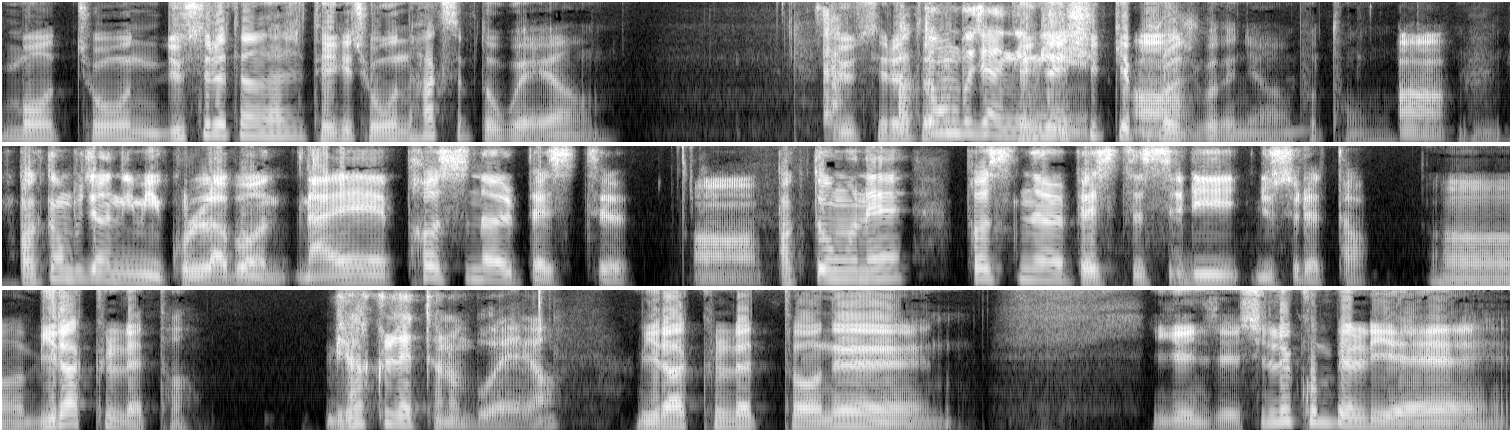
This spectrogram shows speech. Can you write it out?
뭐 좋은 뉴스레터는 사실 되게 좋은 학습 도구예요. 박동훈 부장님이 굉장히 쉽게 어, 풀어주거든요, 보통. 어, 음. 박동훈 부장님이 골라본 나의 personal best. 어, 박동훈의 personal best 3 뉴스레터. 어, 미라클 레터. 미라클 레터는 뭐예요? 미라클 레터는 이게 이제 실리콘밸리의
